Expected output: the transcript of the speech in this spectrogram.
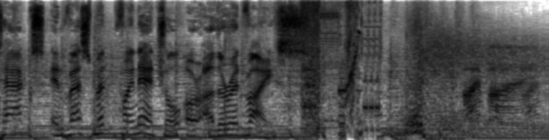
tax, investment, financial, or other advice. Bye bye.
